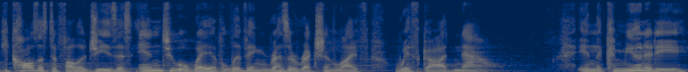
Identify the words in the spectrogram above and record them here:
He calls us to follow Jesus into a way of living resurrection life with God now. In the community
